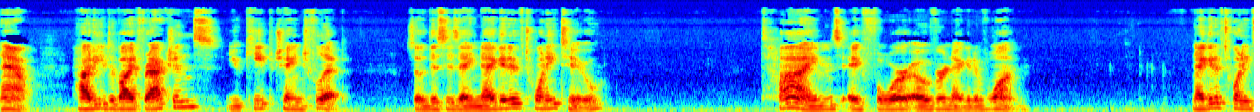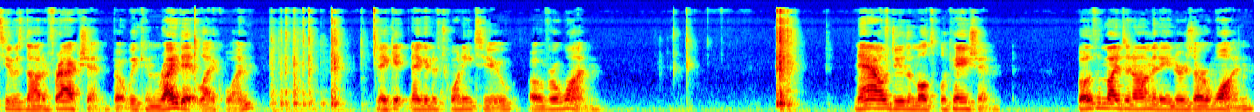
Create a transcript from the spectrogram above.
Now, how do you divide fractions? You keep, change, flip. So this is a negative 22 times a 4 over negative 1. Negative 22 is not a fraction, but we can write it like one. Make it negative 22 over 1. Now do the multiplication. Both of my denominators are 1.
